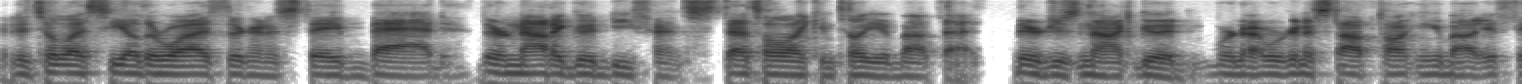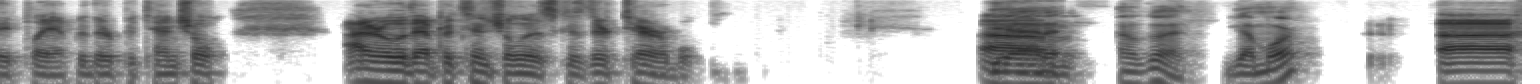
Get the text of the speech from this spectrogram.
And until I see otherwise, they're going to stay bad. They're not a good defense. That's all I can tell you about that. They're just not good. We're not. We're going to stop talking about if they play up to their potential. I don't know what that potential is because they're terrible. Yeah. Um, oh, go ahead. You got more? Uh,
